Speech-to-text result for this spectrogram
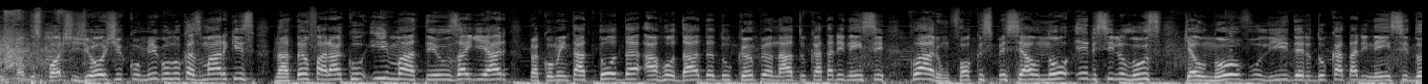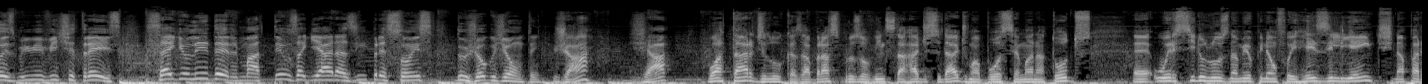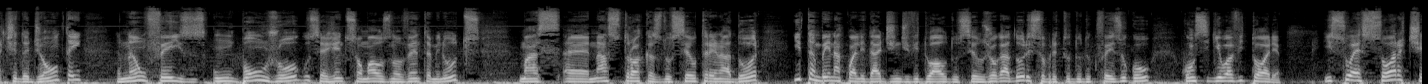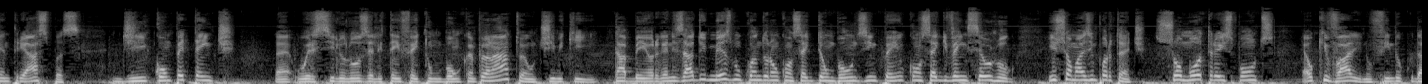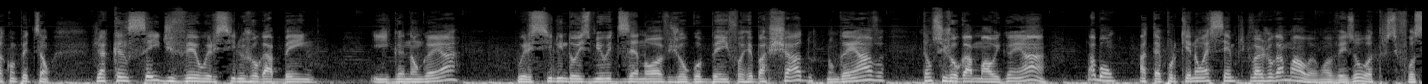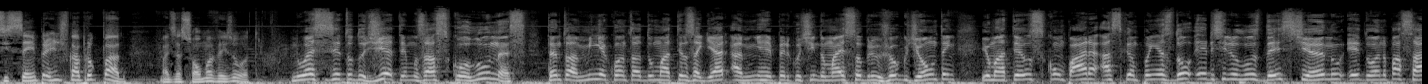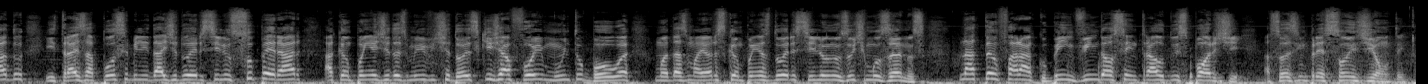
Central do Esporte de hoje, comigo Lucas Marques, Natan Faraco e Matheus Aguiar, para comentar toda a rodada do Campeonato Catarinense. Claro, um foco especial no Ercílio Luz, que é o novo líder do Catarinense 2023. Segue o líder, Matheus Aguiar, as impressões do jogo de ontem. Já? Já? Boa tarde, Lucas. Abraço para os ouvintes da Rádio Cidade, uma boa semana a todos. É, o Ercílio Luz, na minha opinião, foi resiliente na partida de ontem. Não fez um bom jogo, se a gente somar os 90 minutos, mas é, nas trocas do seu treinador e também na qualidade individual dos seus jogadores, sobretudo do que fez o gol, conseguiu a vitória. Isso é sorte, entre aspas, de competente. Né? O Ercílio Luz ele tem feito um bom campeonato, é um time que está bem organizado e mesmo quando não consegue ter um bom desempenho, consegue vencer o jogo. Isso é o mais importante. Somou três pontos, é o que vale no fim do, da competição. Já cansei de ver o Ercílio jogar bem e não ganhar. O Ercílio em 2019 jogou bem e foi rebaixado, não ganhava. Então se jogar mal e ganhar, tá bom. Até porque não é sempre que vai jogar mal, é uma vez ou outra. Se fosse sempre a gente ficava preocupado, mas é só uma vez ou outra. No SC Todo Dia temos as colunas, tanto a minha quanto a do Matheus Aguiar, a minha repercutindo mais sobre o jogo de ontem, e o Matheus compara as campanhas do Ercílio Luz deste ano e do ano passado e traz a possibilidade do Ercílio superar a campanha de 2022, que já foi muito boa, uma das maiores campanhas do Ercílio nos últimos anos. Natan Faraco, bem-vindo ao Central do Esporte. As suas impressões de ontem.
